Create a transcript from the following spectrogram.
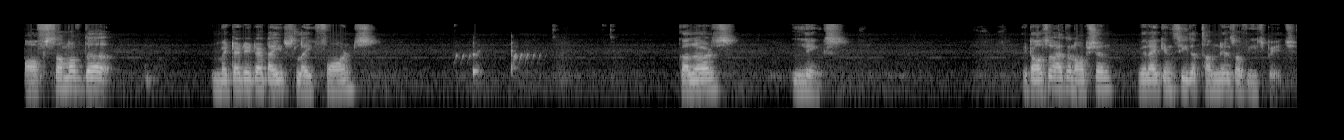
of some of the metadata types like fonts, colors, links. It also has an option where I can see the thumbnails of each page.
